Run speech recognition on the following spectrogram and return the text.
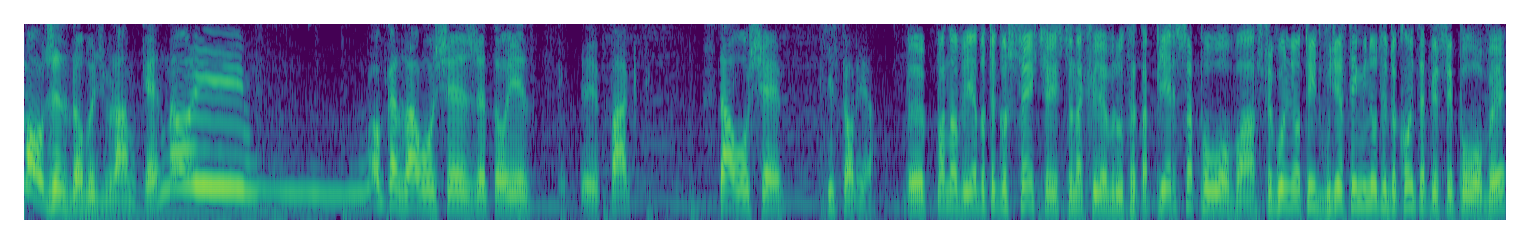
może zdobyć bramkę. No i okazało się, że to jest yy, fakt. Stało się historia. E, Panowie, ja do tego szczęścia jeszcze na chwilę wrócę. Ta pierwsza połowa, szczególnie od tej 20 minuty do końca pierwszej połowy,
